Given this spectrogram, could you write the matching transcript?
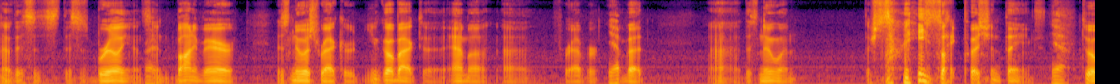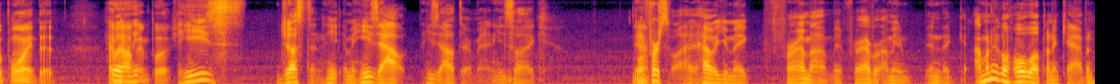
no, this is this is brilliance. Right. And Bon Iver, this newest record, you go back to Emma uh, forever. Yep. But uh, this new one, there's he's like pushing things yeah. to a point that have Well, not he- been pushed. He's Justin. He, I mean, he's out. He's out there, man. He's like, well, Yeah. first of all, how will you make for Emma I mean, forever? I mean, in the I'm gonna go hole up in a cabin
